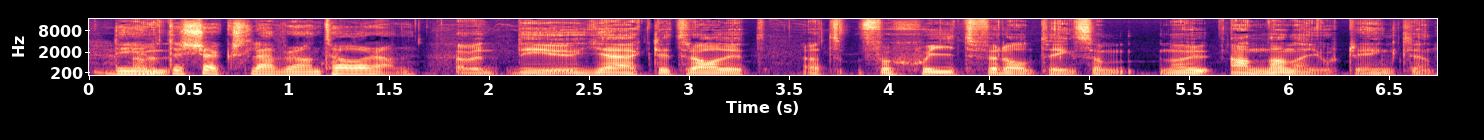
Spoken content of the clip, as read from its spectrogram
Det är ju men- inte köksleverantören. Ja, men det är ju jäkligt tradigt att få skit för någonting som någon annan har gjort egentligen.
